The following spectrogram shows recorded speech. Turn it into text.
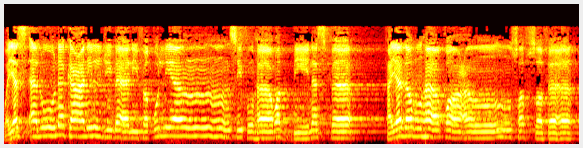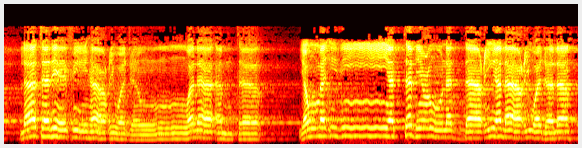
ويسألونك عن الجبال فقل ينسفها ربي نسفا فيذرها قاعا صفصفا لا تري فيها عوجا ولا أمتا يومئذ يتبعون الداعي لا عوج له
